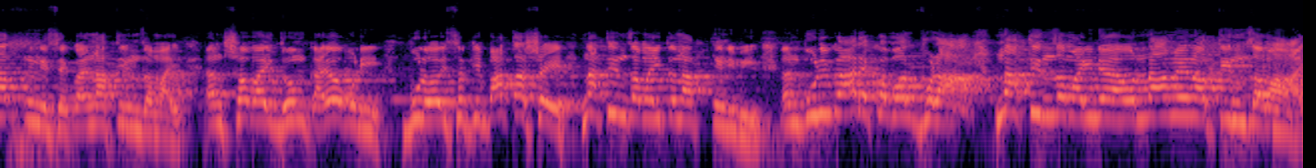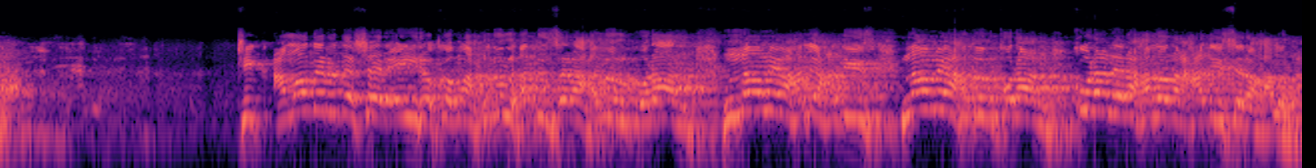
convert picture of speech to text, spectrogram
নাতনি নিছে? কয় নাতিন জামাই। এখন সবাই ধুমকায় বুড়ি। বুড়ো হয়েছে কি বাতাসে? নাতিন জামাই তো নাতনি নিবি। বুড়ি কয়, আরে কপাল ফোড়া। নাতিন জামাই না ও নামে নাতিন জামাই। ঠিক আমাদের দেশের এই রকম আহলুল হাদিসের আহলুল কোরআন, নামে আহলে হাদিস, নামে আহলুল কোরআন, কোরআনের আহলো না, হাদিসের আহলো না।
